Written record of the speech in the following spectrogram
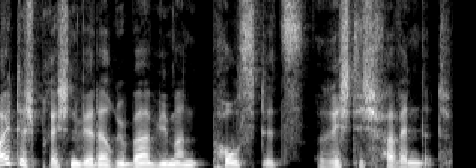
Heute sprechen wir darüber, wie man Post-its richtig verwendet.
